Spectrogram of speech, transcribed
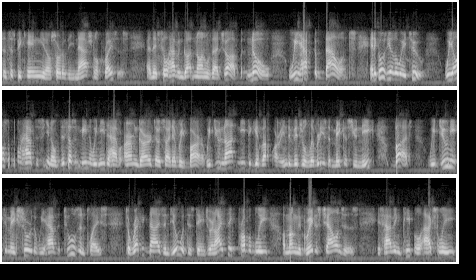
since this became you know sort of the national crisis, and they still haven't gotten on with that job. But no, we have to balance, and it goes the other way too we also don't have to, you know, this doesn't mean that we need to have armed guards outside every bar. We do not need to give up our individual liberties that make us unique, but we do need to make sure that we have the tools in place to recognize and deal with this danger. And I think probably among the greatest challenges is having people actually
